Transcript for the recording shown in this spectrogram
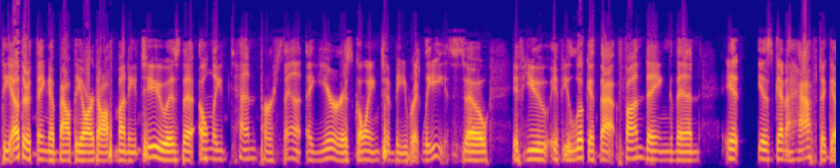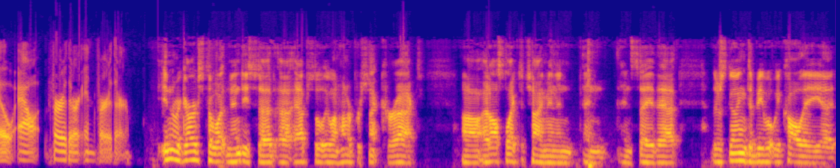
the other thing about the RDOF money too is that only 10% a year is going to be released. So if you if you look at that funding, then it is going to have to go out further and further. In regards to what Mindy said, uh, absolutely 100% correct. Uh, I'd also like to chime in and, and, and say that there's going to be what we call a, a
